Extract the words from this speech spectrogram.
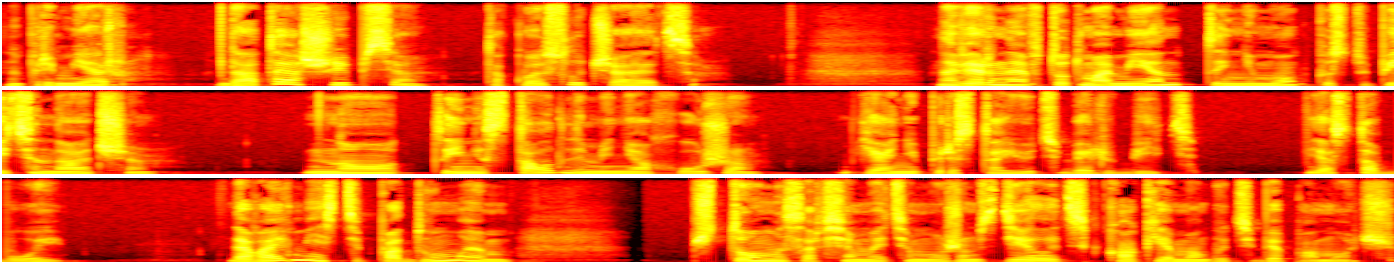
Например, да, ты ошибся, такое случается. Наверное, в тот момент ты не мог поступить иначе. Но ты не стал для меня хуже. Я не перестаю тебя любить. Я с тобой. Давай вместе подумаем, что мы со всем этим можем сделать, как я могу тебе помочь.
